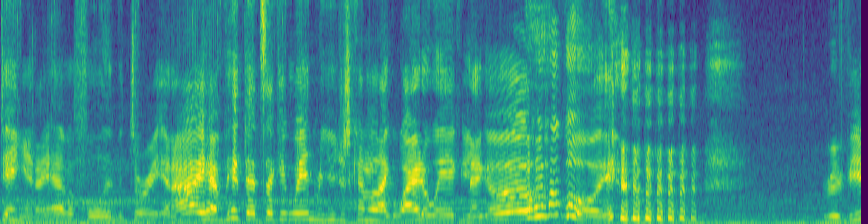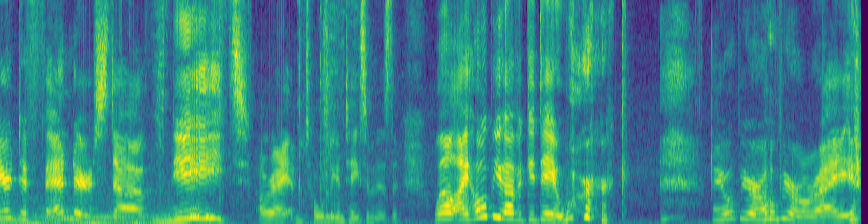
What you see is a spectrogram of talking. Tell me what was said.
dang it, I have a full inventory. And I have hit that second win where you're just kind of like wide awake and like, oh boy. Revered Defender stuff. Neat. All right, I'm totally going to take some of this. Well, I hope you have a good day at work. I hope you're, I hope you're all right.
